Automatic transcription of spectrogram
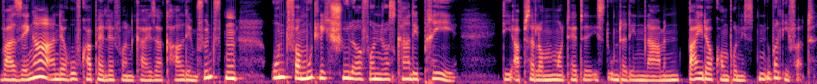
war Sänger an der Hofkapelle von Kaiser Karl V. und vermutlich Schüler von Josquin des Prés. Die Absalom-Motette ist unter dem Namen beider Komponisten überliefert.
